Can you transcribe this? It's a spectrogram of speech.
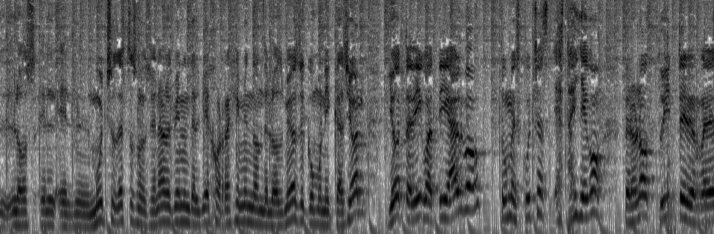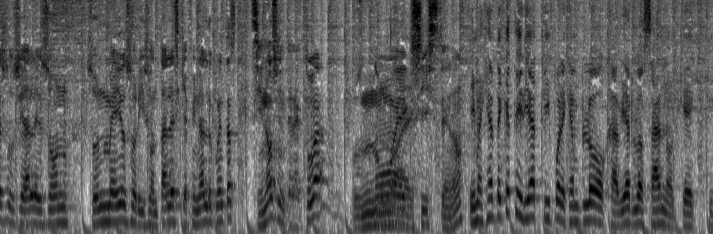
Los, el- el- muchos de estos funcionarios vienen del viejo régimen donde los medios de comunicación, yo te digo a ti algo, tú me escuchas y hasta ahí llegó. Pero no, Twitter y redes sociales son, son medios horizontales que a final de cuentas, si no se interactúa, pues no, existe, ¿no? Imagínate, ¿qué te diría a ti, por ejemplo, Javier Lozano? ¿Qué, qué,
